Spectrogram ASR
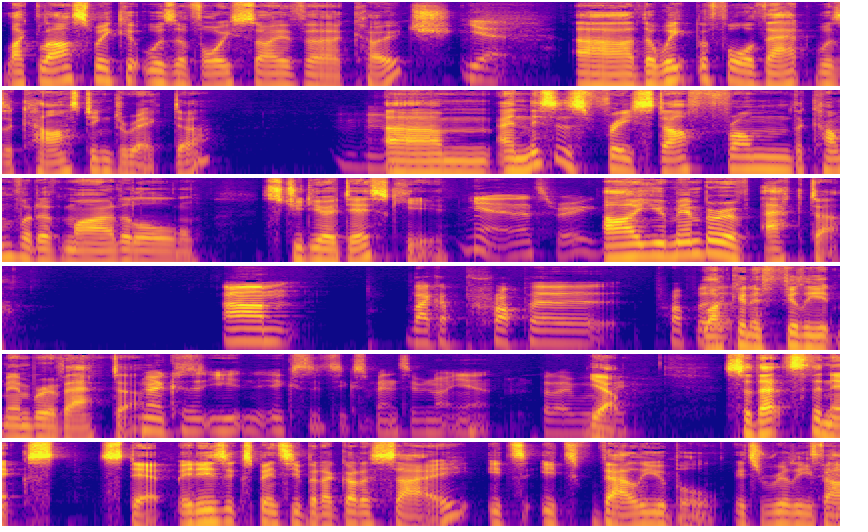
Like last week, it was a voiceover coach. Yeah. Uh, the week before that was a casting director. Mhm. Um, and this is free stuff from the comfort of my little studio desk here. Yeah. That's very. Good. Are you a member of ACTA? Um, like a proper proper. Like an affiliate member of ACTA? no, because it, it's, expensive. Not yet, but I will. Yeah. Be. So that's the next step. It is expensive, but I got to say, it's it's valuable. It's really So, yeah,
